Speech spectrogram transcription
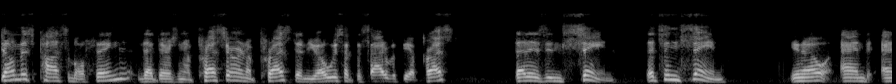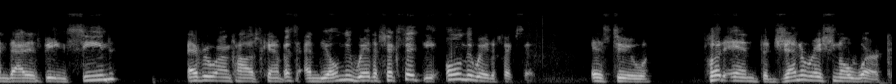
dumbest possible thing that there's an oppressor and oppressed, and you always have to side with the oppressed. That is insane. That's insane, you know, and and that is being seen everywhere on college campus. And the only way to fix it, the only way to fix it is to put in the generational work,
